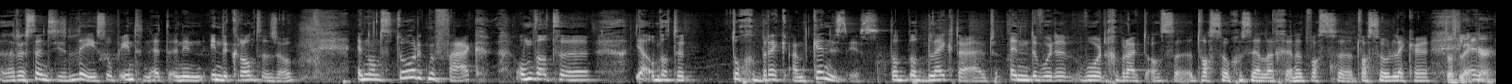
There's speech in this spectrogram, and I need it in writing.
recensies lees op internet en in, in de krant en zo. En dan stoor ik me vaak, omdat, eh, ja, omdat er toch gebrek aan kennis is. Dat, dat blijkt daaruit. En er worden woorden gebruikt als eh, het was zo gezellig en het was, eh, het was zo lekker. Het was lekker. En,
